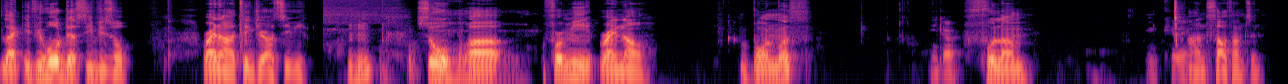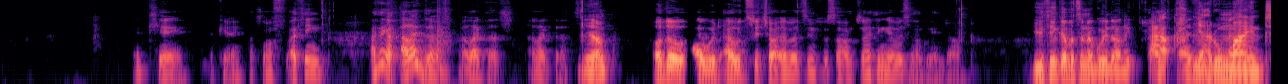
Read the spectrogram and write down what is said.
like if you hold their CVs up right now, I take Gerrard CV. hmm So uh, Hmm. for me right now, Bournemouth, okay, Fulham, okay, and Southampton. okay, okay. That's off. I think, I think I, like that. I like that. I like that. Yeah. Although I would, I would switch out Everton for Southampton. I think Everton are going down. You think Everton are going down? I, I, mean, I think- don't mind.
